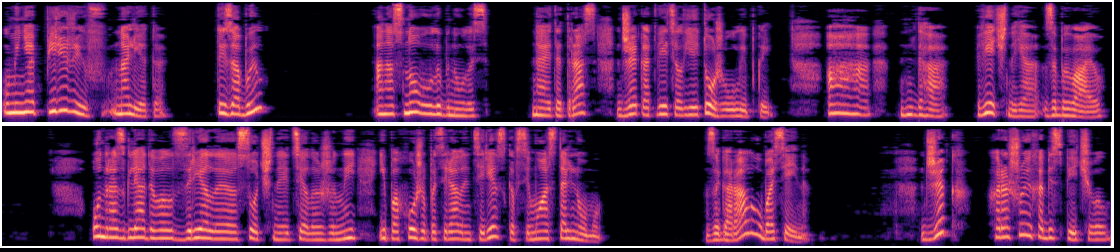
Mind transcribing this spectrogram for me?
«У меня перерыв на лето. Ты забыл?» Она снова улыбнулась. На этот раз Джек ответил ей тоже улыбкой. «А, да, вечно я забываю». Он разглядывал зрелое, сочное тело жены и, похоже, потерял интерес ко всему остальному. Загорала у бассейна? Джек хорошо их обеспечивал,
